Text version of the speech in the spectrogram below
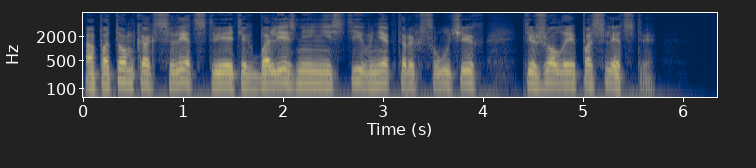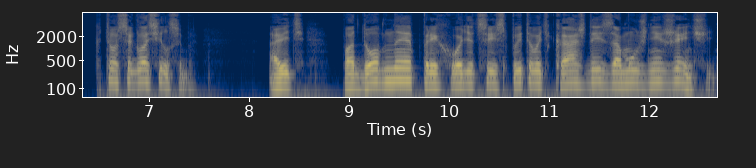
а потом, как следствие этих болезней, нести в некоторых случаях тяжелые последствия. Кто согласился бы? А ведь подобное приходится испытывать каждой замужней женщине.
